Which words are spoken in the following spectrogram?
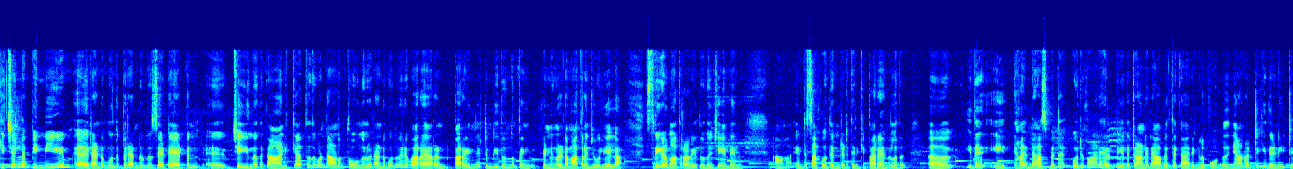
കിച്ചണിൽ പിന്നെയും രണ്ട് മൂന്ന് ഇപ്പോൾ രണ്ട് മൂന്ന് ദിവസമായിട്ട് ഏട്ടൻ ചെയ്യുന്നത് കാണിക്കാത്തത് കൊണ്ടാണെന്ന് തോന്നുന്നു. രണ്ട് മൂന്ന് പേര് പറയാറുണ്ട് പറഞ്ഞിട്ടുണ്ട് ഇതൊന്നും പെൺ പെണ്ണുങ്ങളുടെ മാത്രം ജോലിയല്ല സ്ത്രീകൾ മാത്രമാണ് ഇതൊന്നും ചെയ്യേണ്ടതെന്ന്. ആ എന്റെ സഹോദരന്റെ അടുത്ത് എനിക്ക് പറയാനുള്ളത് ഇത് എന്റെ ഹസ്ബൻഡ് ഒരുപാട് ഹെൽപ്പ് ചെയ്തിട്ടാണ് രാവിലത്തെ കാര്യങ്ങൾ പോകുന്നത്. ഞാൻ ഒറ്റയ്ക്ക് ഇത് എണീറ്റ്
